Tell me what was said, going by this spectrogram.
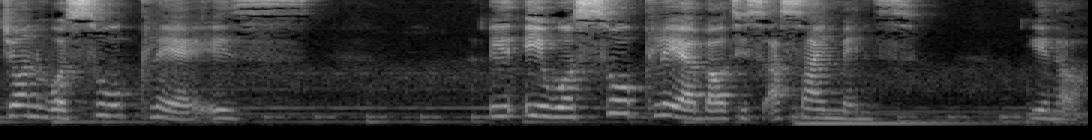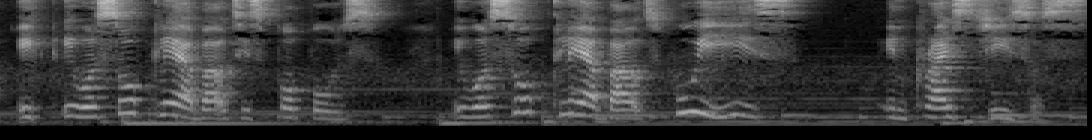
john was so clear is he, he was so clear about his assignments you mm-hmm. know it, it was so clear about his purpose. It was so clear about who he is in christ jesus.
